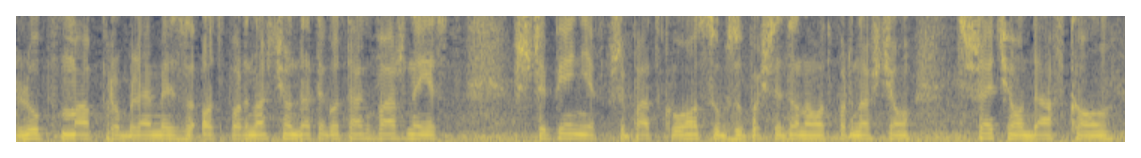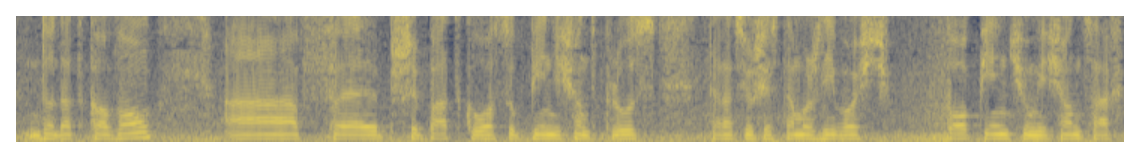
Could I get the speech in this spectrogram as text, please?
lub ma problemy z odpornością. Dlatego tak ważne jest szczepienie w przypadku osób z upośledzoną odpornością trzecią dawką dodatkową, a w przypadku osób 50 plus teraz już jest ta możliwość po pięciu miesiącach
